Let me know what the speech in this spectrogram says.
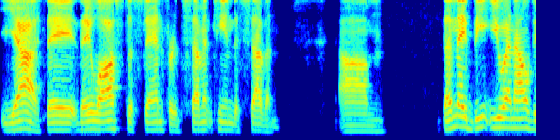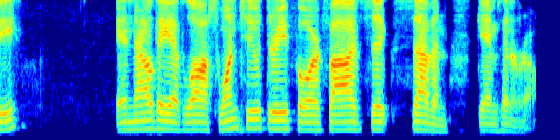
yeah, they they lost to Stanford 17 to seven. Um, then they beat UNLV, and now they have lost one, two, three, four, five, six, seven games in a row.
